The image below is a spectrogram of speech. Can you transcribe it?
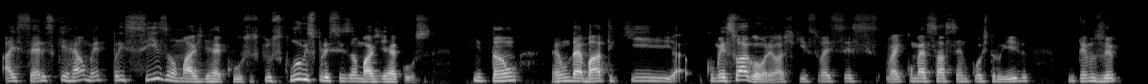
as séries que realmente precisam mais de recursos, que os clubes precisam mais de recursos. Então, é um debate que começou agora. Eu acho que isso vai, ser, vai começar sendo construído e temos ver,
